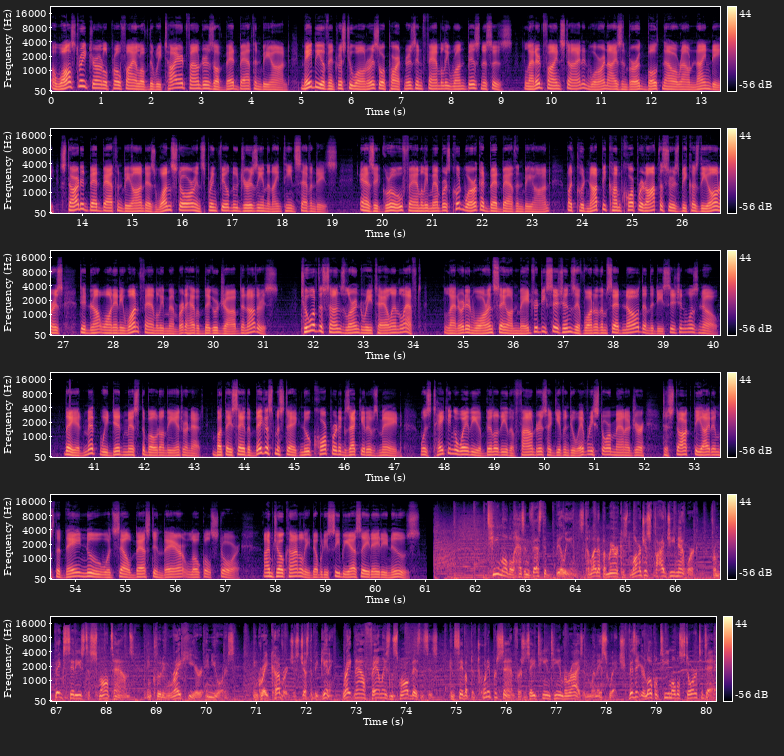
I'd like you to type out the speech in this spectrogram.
A Wall Street Journal profile of the retired founders of Bed Bath & Beyond may be of interest to owners or partners in family-run businesses. Leonard Feinstein and Warren Eisenberg, both now around 90, started Bed Bath & Beyond as one store in Springfield, New Jersey in the 1970s. As it grew, family members could work at Bed Bath & Beyond, but could not become corporate officers because the owners did not want any one family member to have a bigger job than others. Two of the sons learned retail and left. Leonard and Warren say on major decisions, if one of them said no, then the decision was no. They admit we did miss the boat on the internet, but they say the biggest mistake new corporate executives made was taking away the ability the founders had given to every store manager to stock the items that they knew would sell best in their local store. I'm Joe Connolly, WCBS 880 News. T-Mobile has invested billions to light up America's largest 5G network from big cities to small towns, including right here in yours. And great coverage is just the beginning. Right now, families and small businesses can save up to 20% versus AT&T and Verizon when they switch. Visit your local T-Mobile store today.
